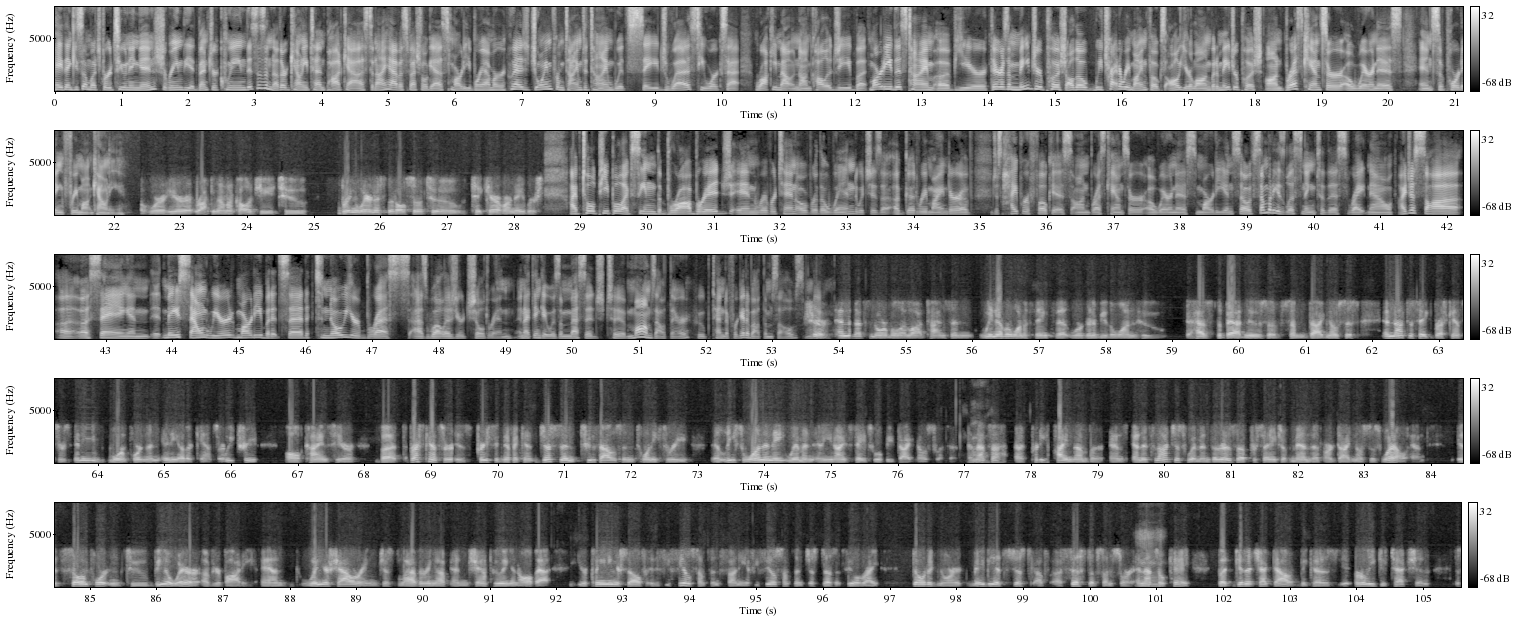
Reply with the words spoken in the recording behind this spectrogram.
Hey, thank you so much for tuning in. Shireen, the Adventure Queen. This is another County 10 podcast, and I have a special guest, Marty Brammer, who has joined from time to time with Sage West. He works at Rocky Mountain Oncology. But, Marty, this time of year, there is a major push, although we try to remind folks all year long, but a major push on breast cancer awareness and supporting Fremont County. We're here at Rocky Mountain Oncology to bring awareness, but also to take care of our neighbors. I've told people I've seen the Bra Bridge in Riverton over the wind, which is a, a good reminder of just hyper focus on breast cancer awareness, Marty. And so, if somebody is listening to this right now, I just saw a, a saying, and it may sound weird, Marty, but it said to know your breasts as well as your children. And I think it was a message to moms out there who tend to forget about themselves. Sure. And that's normal a lot times. And we never want to think that we're going to be the one who has the bad news of some diagnosis. And not to say breast cancer is any more important than any other cancer. We treat all kinds here, but breast cancer is pretty significant. Just in 2023, at least one in eight women in the United States will be diagnosed with it. And Wow. that's a, a pretty high number. And, and it's not just women, there is a percentage of men that are diagnosed as well. And it's so important to be aware of your body. And when you're showering, just lathering up and shampooing and all that, you're cleaning yourself. And if you feel something funny, if you feel something just doesn't feel right, don't ignore it. Maybe it's just a, a cyst of some sort, and that's mm-hmm. okay. But get it checked out because it, early detection,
